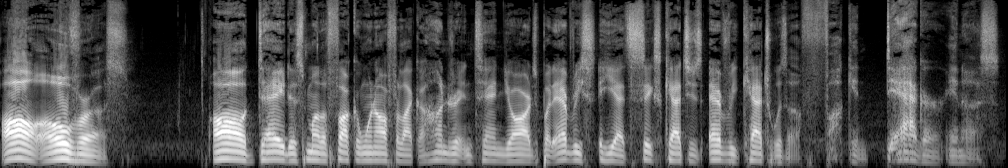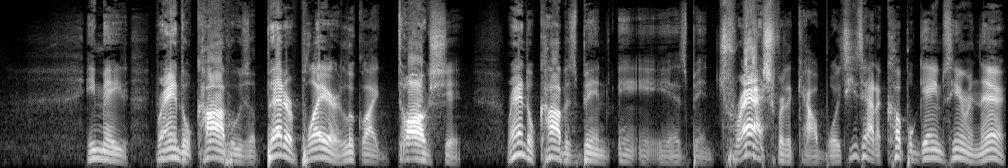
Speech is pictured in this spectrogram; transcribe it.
All over us. All day this motherfucker went off for like 110 yards but every he had six catches. Every catch was a fucking dagger in us. He made randall cobb who's a better player look like dog shit. Randall cobb has been eh, eh, eh, has been trash for the cowboys. He's had a couple games here and there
